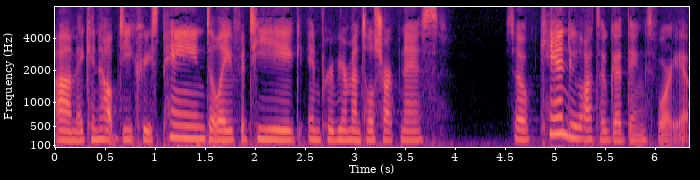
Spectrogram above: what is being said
Um, it can help decrease pain, delay fatigue, improve your mental sharpness. So, can do lots of good things for you.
